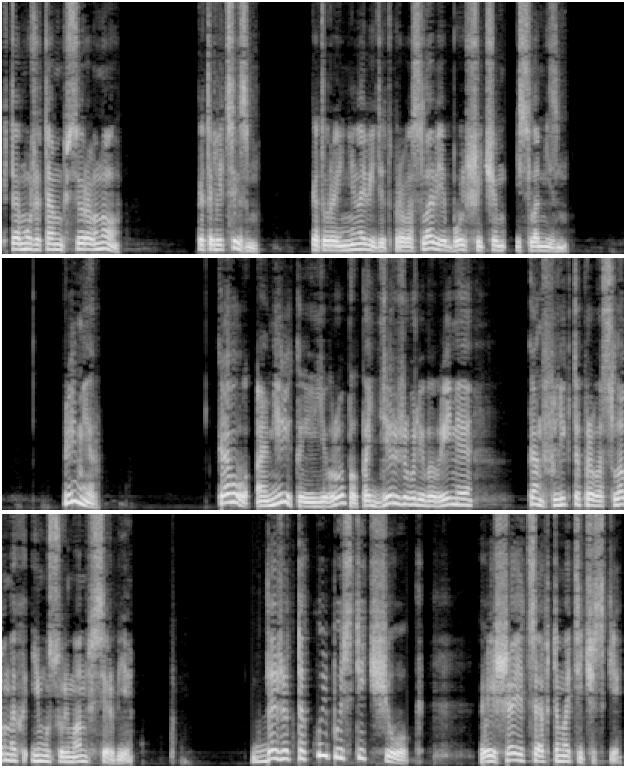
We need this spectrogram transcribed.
К тому же там все равно католицизм которые ненавидят православие больше, чем исламизм. Пример. Кого Америка и Европа поддерживали во время конфликта православных и мусульман в Сербии? Даже такой пустячок решается автоматически.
